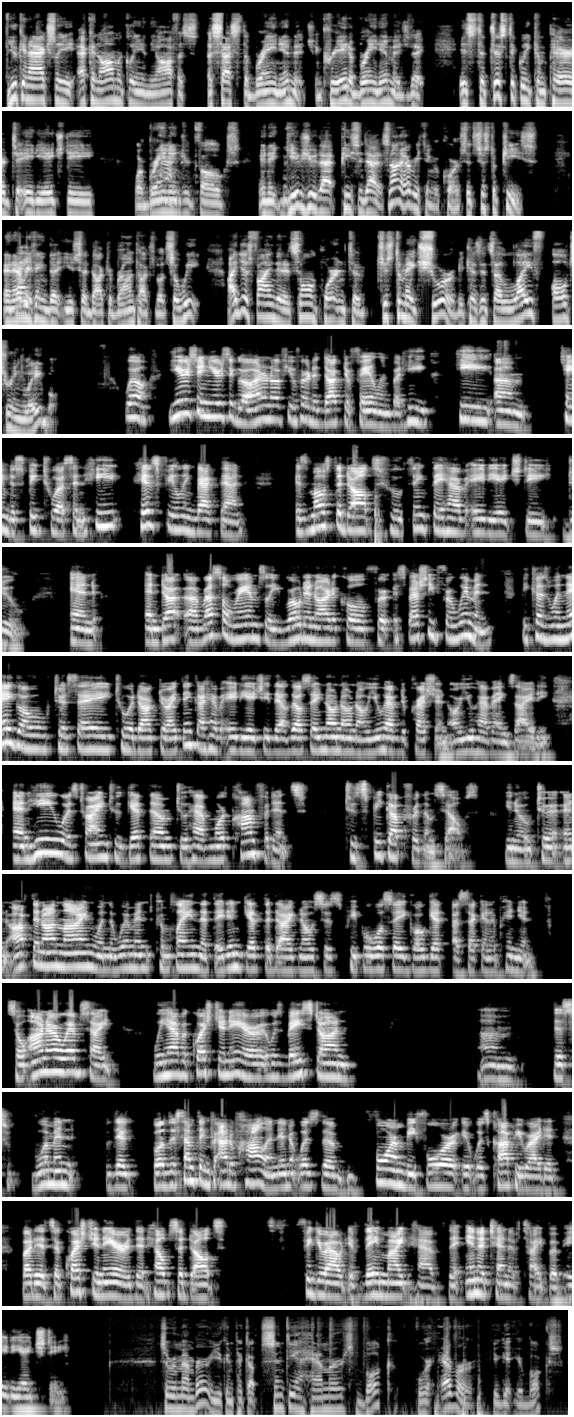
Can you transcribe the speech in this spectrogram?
you can actually economically in the office assess the brain image and create a brain image that is statistically compared to ADHD or brain injured folks. And it gives you that piece of data. It's not everything, of course, it's just a piece and right. everything that you said Dr. Brown talks about. So we I just find that it's so important to just to make sure because it's a life altering label. Well, years and years ago, I don't know if you've heard of Dr. Phelan, but he he um, came to speak to us, and he his feeling back then is most adults who think they have ADHD do, and and uh, Russell Ramsay wrote an article for especially for women because when they go to say to a doctor, I think I have ADHD, they'll, they'll say, no, no, no, you have depression or you have anxiety. And he was trying to get them to have more confidence to speak up for themselves you know to and often online when the women complain that they didn't get the diagnosis people will say go get a second opinion so on our website we have a questionnaire it was based on um, this woman that well there's something out of holland and it was the form before it was copyrighted but it's a questionnaire that helps adults figure out if they might have the inattentive type of ADHD. So remember, you can pick up Cynthia Hammer's book wherever you get your books,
